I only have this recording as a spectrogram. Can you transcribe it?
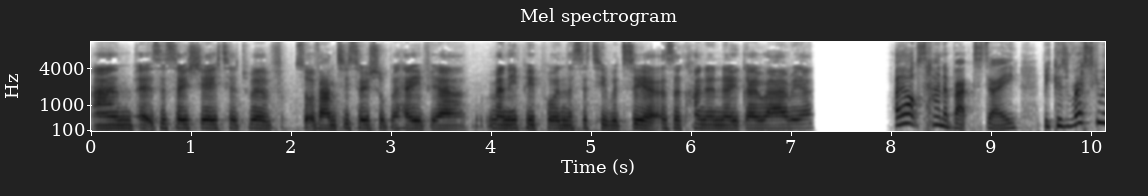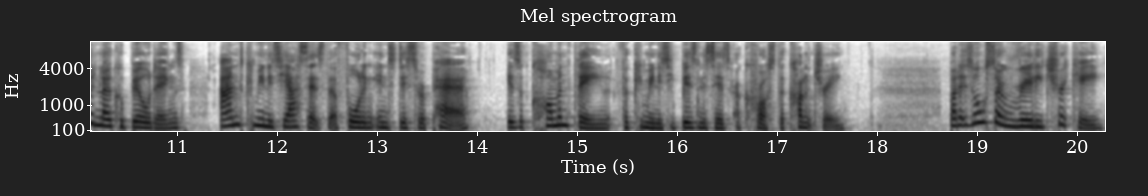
And it's associated with sort of antisocial behaviour. Many people in the city would see it as a kind of no go area. I asked Hannah back today because rescuing local buildings and community assets that are falling into disrepair is a common theme for community businesses across the country but it's also really tricky.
